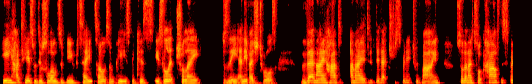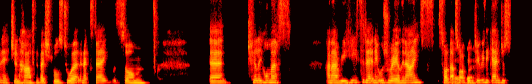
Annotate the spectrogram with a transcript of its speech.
he had his with just loads of new potatoes and peas because he's literally doesn't eat any vegetables then I had, and I did, did extra spinach with mine. So then I took half the spinach and half the vegetables to work the next day with some uh, chili hummus. And I reheated it and it was really nice. So that's what I've been doing again, just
